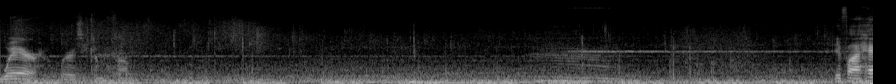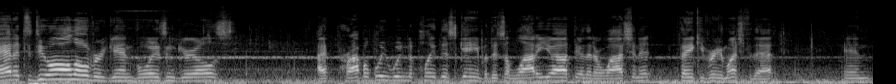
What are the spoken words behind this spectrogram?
Where? Where is he coming from? If I had it to do all over again, boys and girls, I probably wouldn't have played this game, but there's a lot of you out there that are watching it. Thank you very much for that. And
